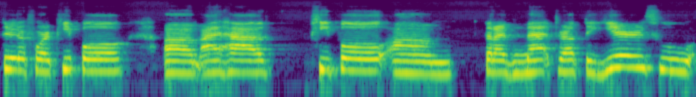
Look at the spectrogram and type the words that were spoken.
three to four people. Um, I have people um, that I've met throughout the years who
